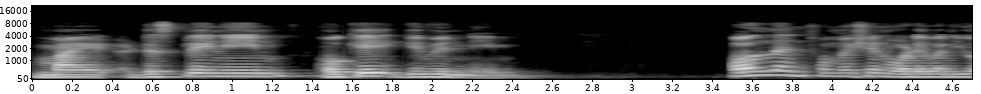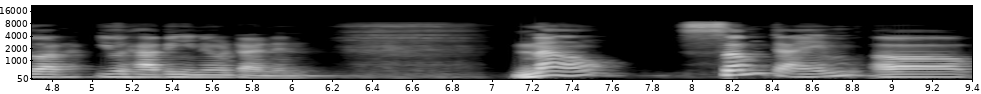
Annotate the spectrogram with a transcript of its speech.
my display name, okay, given name, all the information, whatever you are you having in your tenant. Now, sometime uh,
